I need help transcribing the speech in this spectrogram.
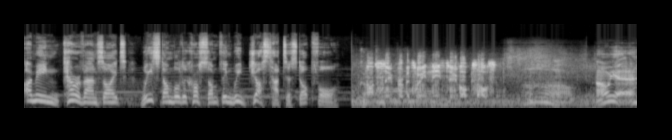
I mean caravan site, we stumbled across something we just had to stop for. Not super between these two Vauxhalls. Oh. Oh yeah?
